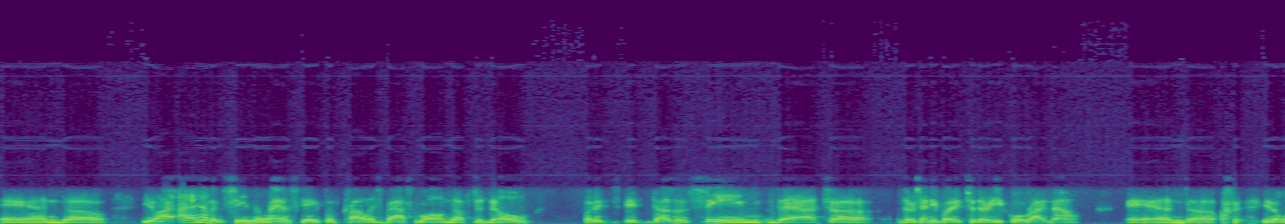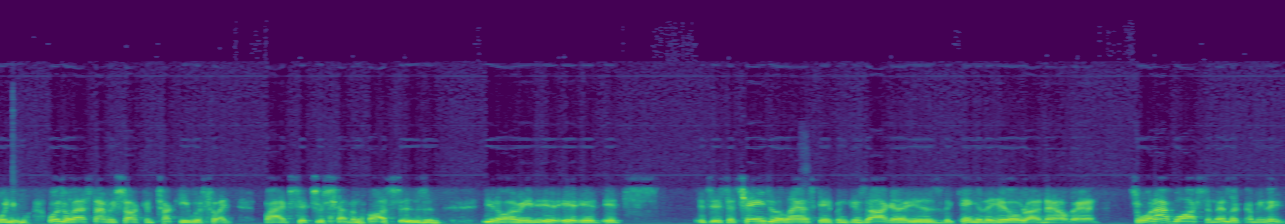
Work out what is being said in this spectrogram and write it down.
And uh, you know, I, I haven't seen the landscape of college basketball enough to know, but it it doesn't seem that uh, there's anybody to their equal right now. And uh, you know, when you, when was the last time we saw Kentucky with like five, six, or seven losses? And you know, I mean, it, it, it's it's it's a change of the landscape. And Gonzaga is the king of the hill right now, man. So when I've watched them, they look. I mean, they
